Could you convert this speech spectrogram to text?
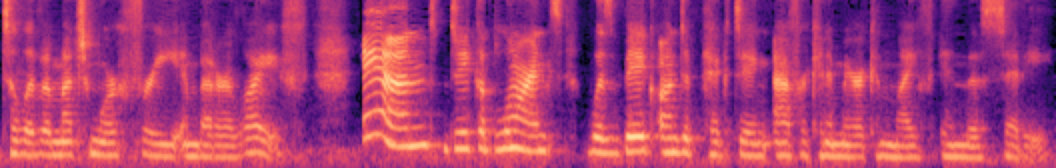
to live a much more free and better life. And Jacob Lawrence was big on depicting African American life in the city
